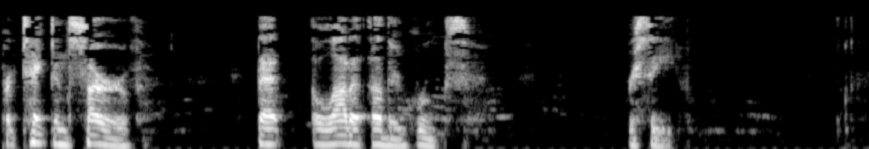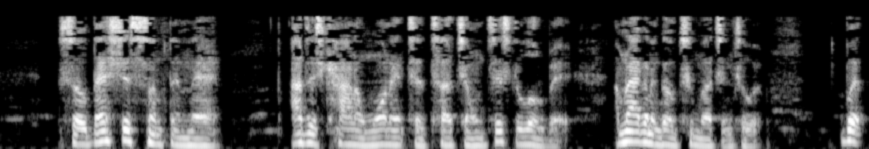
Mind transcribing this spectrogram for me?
protect and serve that a lot of other groups receive. So that's just something that I just kind of wanted to touch on just a little bit. I'm not going to go too much into it, but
